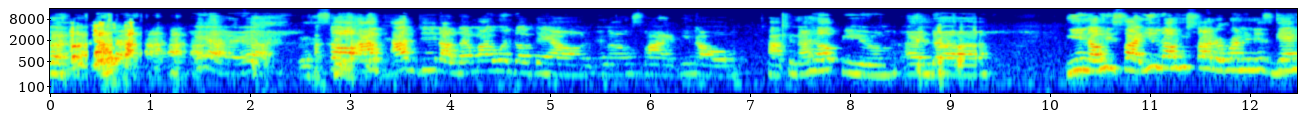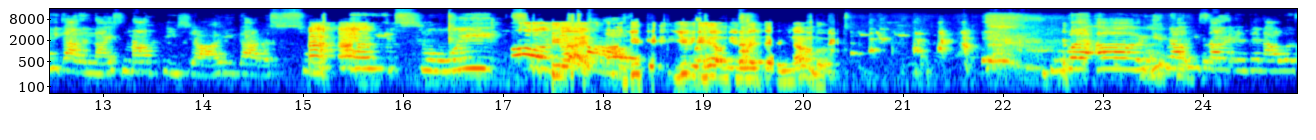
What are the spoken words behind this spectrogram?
Yeah, yeah. So I, I did. I let my window down, and I was like, you know, how can I help you? And uh, you know, he's like, you know, he started running this game. He got a nice mouthpiece, y'all. He got a sweet, sweet. Oh, He like you can you can help me with that number. But uh, you know, he started, and then I was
